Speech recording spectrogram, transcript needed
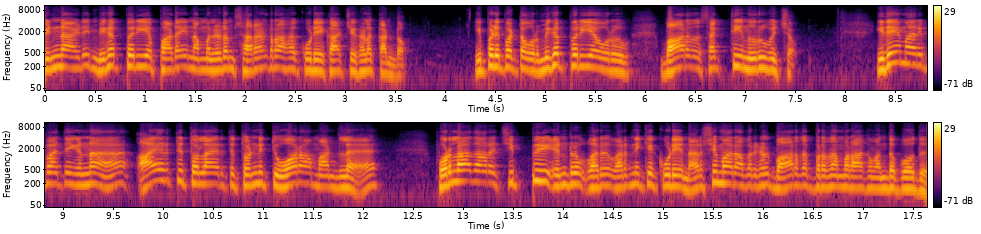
பின்னாடி மிகப்பெரிய படை நம்மளிடம் சரண்டராகக்கூடிய காட்சிகளை கண்டோம். இப்படிப்பட்ட ஒரு மிகப்பெரிய ஒரு பாரத சக்தி நிரூபித்தோம் இதே மாதிரி பார்த்தீங்கன்னா ஆயிரத்தி தொள்ளாயிரத்தி தொண்ணூற்றி ஓராம் ஆண்டில் பொருளாதார சிப்பி என்று வரு வர்ணிக்கக்கூடிய நரசிம்மர் அவர்கள் பாரத பிரதமராக வந்தபோது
